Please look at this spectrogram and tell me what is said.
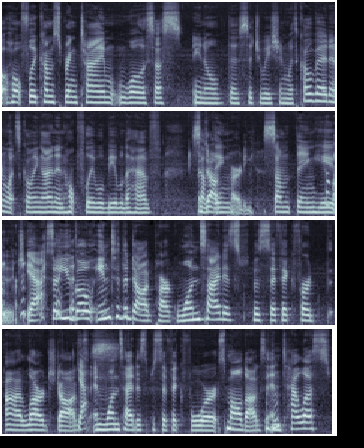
But hopefully, come springtime, we'll assess, you know, the situation with COVID and what's going on, and hopefully, we'll be able to have dog something party. something huge. Yeah. So you go into the dog park. One side is specific for uh, large dogs, Yes. Mm-hmm. and one side is specific for small dogs. And tell us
